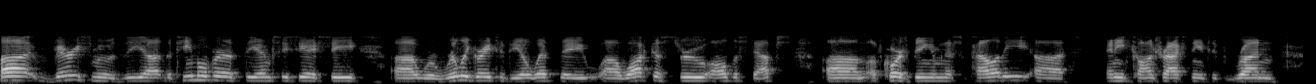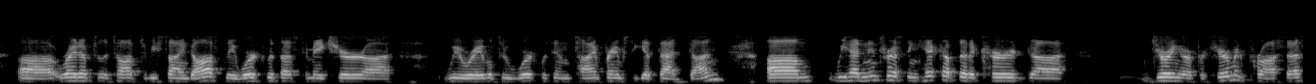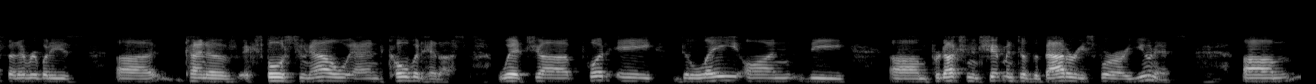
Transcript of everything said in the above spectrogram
Uh, very smooth. The uh, the team over at the MCCAC uh, were really great to deal with. They uh, walked us through all the steps. Um, of course, being a municipality, uh, any contracts need to run uh, right up to the top to be signed off. They worked with us to make sure we were able to work within timeframes to get that done. Um, we had an interesting hiccup that occurred during our procurement process that everybody's uh, kind of exposed to now, and COVID hit us, which uh, put a delay on the um, production and shipment of the batteries for our units. Um,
